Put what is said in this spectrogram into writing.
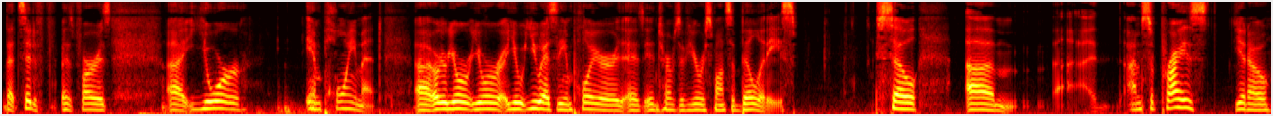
That's it as far as uh, your employment uh, or your your you, you as the employer as, in terms of your responsibilities. So um, I'm surprised, you know,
